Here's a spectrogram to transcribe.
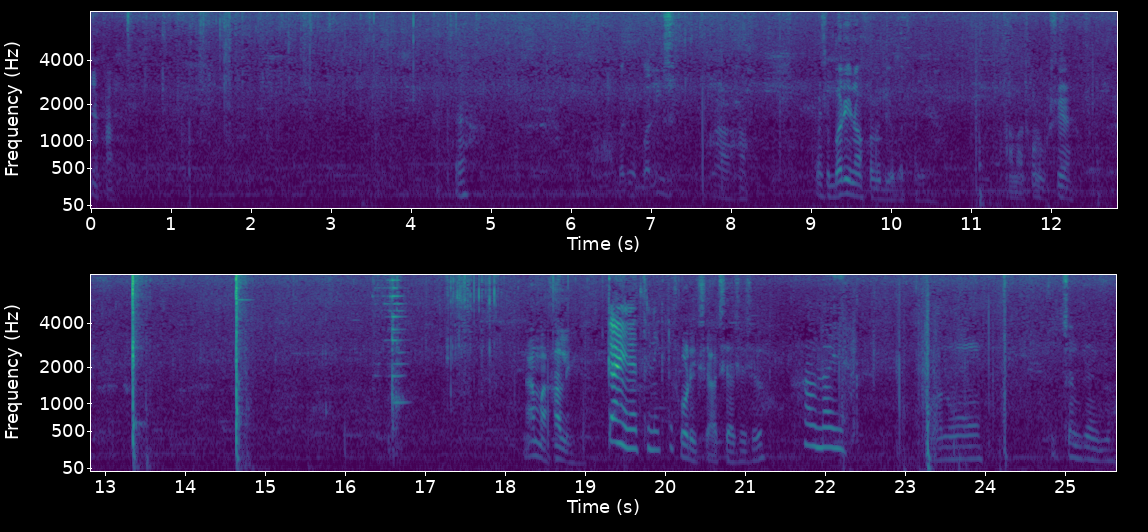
દેખાડ બધી બરી છે હા હા પછી બરી નાખો વીડિયો બતાવી આમાં થોડુંક છે. આમાં ખાલી. કાંઈ નથી નીકળ્યું. થોડીક છે આછી આછી છે હા. નહીં. આનું કિચન ક્યાં ગયું?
